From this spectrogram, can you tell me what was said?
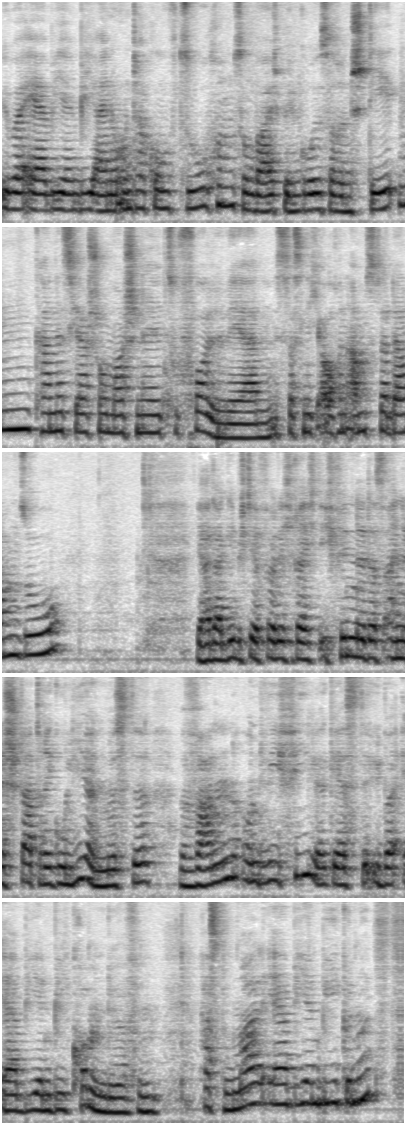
über Airbnb eine Unterkunft suchen, zum Beispiel in größeren Städten, kann es ja schon mal schnell zu voll werden. Ist das nicht auch in Amsterdam so? Ja, da gebe ich dir völlig recht. Ich finde, dass eine Stadt regulieren müsste, wann und wie viele Gäste über Airbnb kommen dürfen. Hast du mal Airbnb genutzt?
